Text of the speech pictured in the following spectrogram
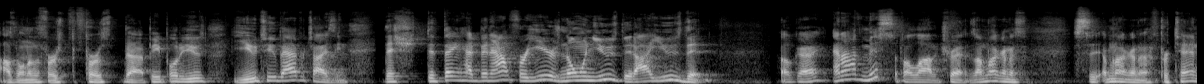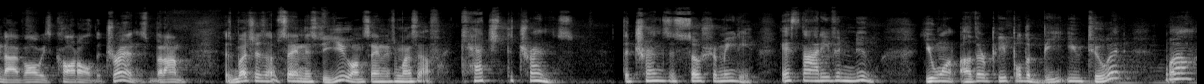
I was one of the first, first uh, people to use YouTube advertising. This the thing had been out for years. No one used it. I used it. Okay, and I've missed a lot of trends. I'm not gonna. I'm not gonna pretend I've always caught all the trends, but I'm as much as I'm saying this to you, I'm saying it to myself. Catch the trends. The trends is social media. It's not even new. You want other people to beat you to it? Well,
